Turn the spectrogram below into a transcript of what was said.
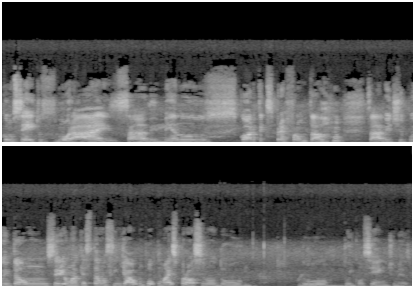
conceitos morais, sabe? Menos córtex pré-frontal, sabe? Tipo, então seria uma questão assim de algo um pouco mais próximo do, do, do inconsciente mesmo.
